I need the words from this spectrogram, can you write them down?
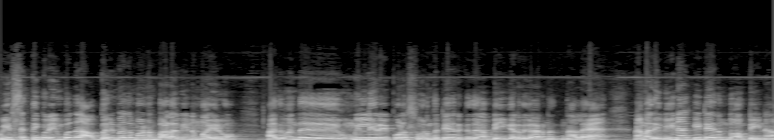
உயிர் சக்தி குறையும் போது அபரிமிதமான பலவீனம் ஆயிரும் அது வந்து உமிழ்நீரை போல சுரந்துட்டே இருக்குது அப்படிங்கிறது காரணத்தினால நம்ம அதை வீணாக்கிட்டே இருந்தோம் அப்படின்னா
